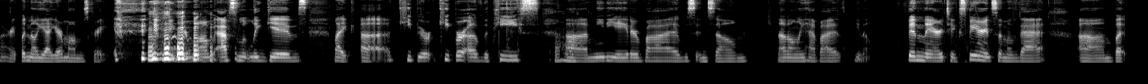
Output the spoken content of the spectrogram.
All right, but no, yeah, your mom is great. your mom absolutely gives like uh keeper keeper of the peace, Mhm. uh mediator vibes, and so not only have I, you know, been there to experience some of that, um, but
